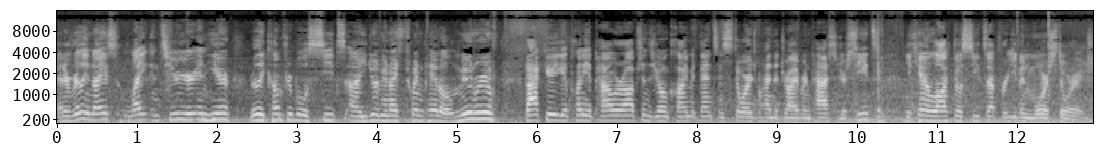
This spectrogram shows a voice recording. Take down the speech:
and a really nice light interior in here, really comfortable seats. Uh, you do have your nice twin panel moonroof. Back here, you get plenty of power options, your own climate vents and storage behind the driver and passenger seats. You can lock those seats up for even more storage.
